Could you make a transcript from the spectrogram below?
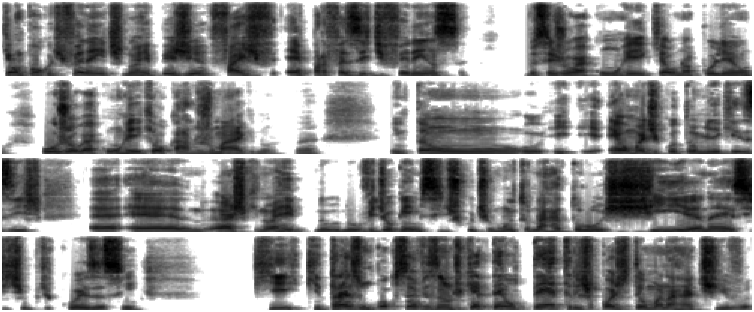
que é um pouco diferente. No RPG faz é para fazer diferença você jogar com um rei que é o Napoleão ou jogar com um rei que é o Carlos Magno, né? Então, é uma dicotomia que existe. É, é, eu acho que no, no, videogame se discutiu muito narratologia, né, esse tipo de coisa assim, que, que traz um pouco essa visão de que até o Tetris pode ter uma narrativa.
